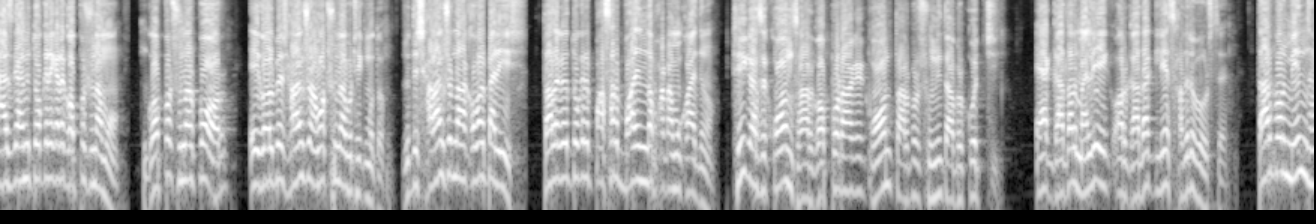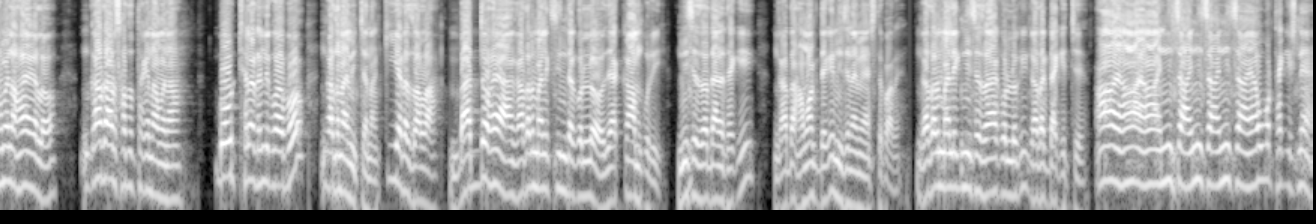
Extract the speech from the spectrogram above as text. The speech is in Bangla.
আজকে আমি তোকে একটা গপ্প শোনামো। গপ্প শোনার পর এই গল্পের সারাংশ আমাকে শোনাবো ঠিক মতো। যদি সারাংশ না কবার পারিস তাহলে কিন্তু তোকে পাশার বারিন্দা ফাটামো কয় দিন ঠিক আছে কোন স্যার? গপ্পটা আগে কোন তারপর শুনি তারপর করছি। এক গাদার মালিক ওর গাদা নিয়ে ছাদের উপর উঠছে তারপর মেন ঝামেলা হয়ে গেল গাদার ছাদের থেকে নামে না। বউ ঠেলাঠেলি করার পর গাদা নামিচ্ছে না। কি একটা জ্বালা। বাধ্য হয়ে গাদার মালিক চিন্তা করল যে এক কাম করি নিচে যা দাঁড়িয়ে থাকি গাদা হামাক দেখে নিচে নামে আসতে পারে। গাদার মালিক নিচে যা করল কি? গাদাক ডাকিচ্ছে, আয় আয় আয়, নিচে আয় নিচে আয় নিচে আয় উপর থাকিস না।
